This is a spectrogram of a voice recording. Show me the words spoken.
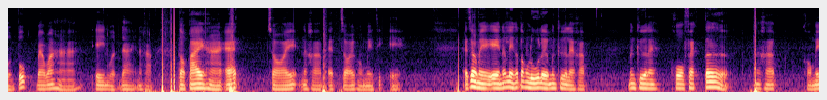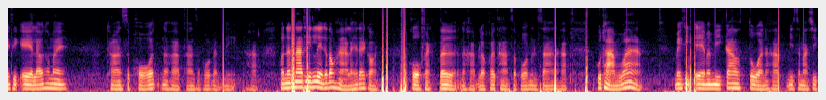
0 ปุ๊บ แปลว่าหา a inverse ได้นะครับ ต่อไปหา adjoint นะครับ adjoint ของ matrix a adjoint matrix a นักเรียนก็ต้องรู้เลยมันคืออะไรครับ มันคืออะไร cofactor นะครับของ matrix A แล้วทำไม transpose นะครับ transpose แบบนี้นะครับ เพราะนั้นหน้าที่เรียนก็ต้องหาอะไรให้ได้ก่อน cofactor นะครับ แล้วค่อย transpose มันซะนะครับ ครูถามว่า matrix A มันมี 9 ตัวนะครับ มีสมาชิก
